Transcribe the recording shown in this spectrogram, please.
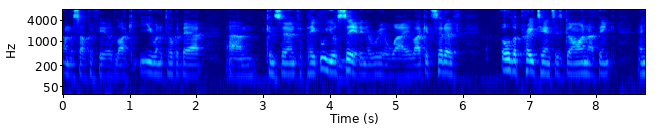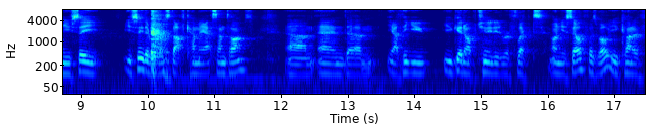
on the soccer field. Like you want to talk about um, concern for people, you'll see it in a real way. Like it's sort of all the pretense is gone. I think, and you see you see the real stuff come out sometimes. Um, and um, yeah, I think you you get an opportunity to reflect on yourself as well. You kind of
